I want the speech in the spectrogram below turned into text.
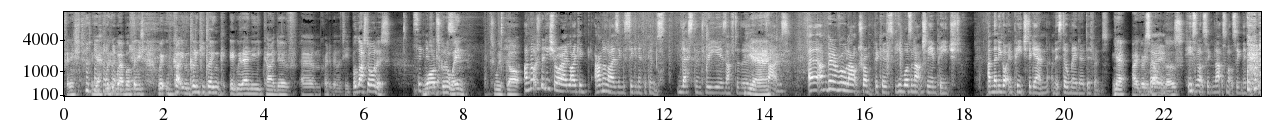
Finished. yeah, we, we're both finished. We, we can't even clinky clink it with any kind of um, credibility. But last orders. What's going to win? So we've got I'm not really sure I like a, analysing significance less than three years after the Yeah. fact. Uh, I'm going to rule out Trump because he wasn't actually impeached. And then he got impeached again, and it still made no difference. yeah, I agree. So- that one goes. He's not. sig- That's not significant.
